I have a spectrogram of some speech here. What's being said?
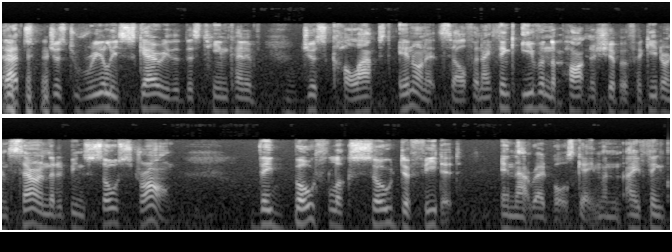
That's just really scary that this team kind of just collapsed in on itself, and I think even the partnership of Higuita and Cerén that had been so strong, they both look so defeated in that Red Bulls game, and I think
